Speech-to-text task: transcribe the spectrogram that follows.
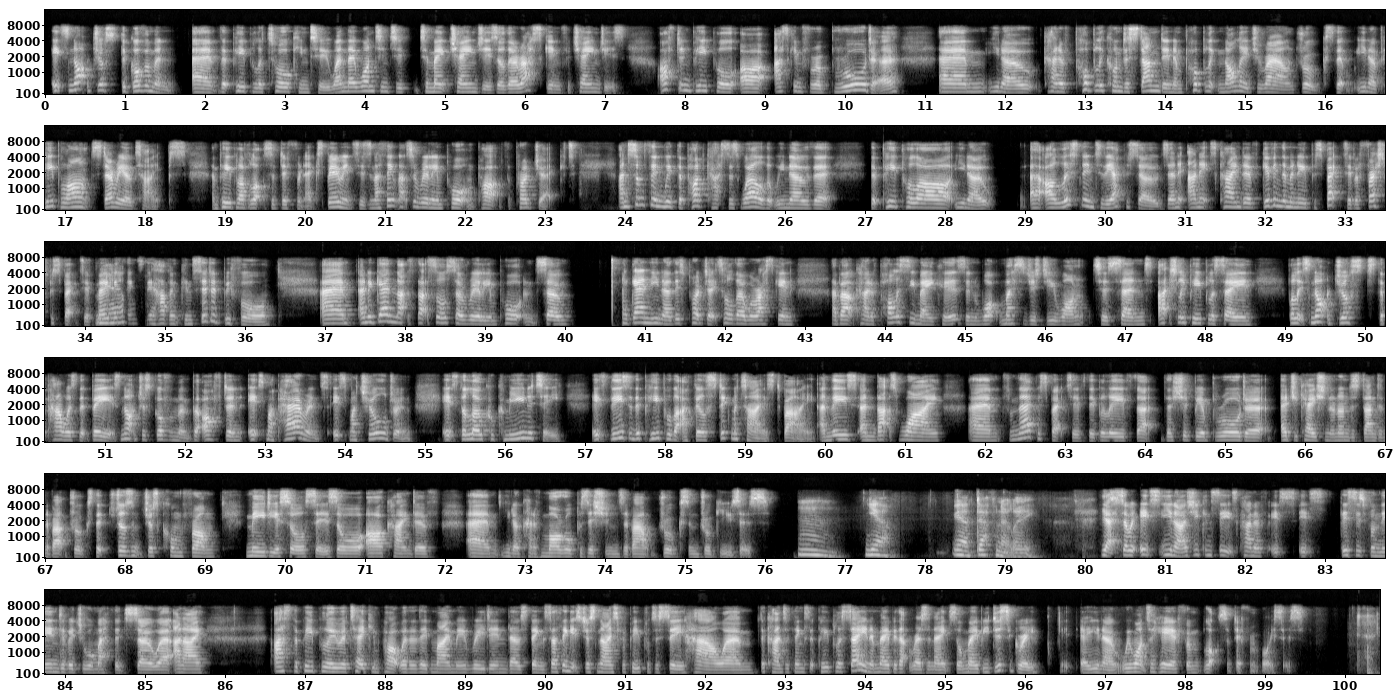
it's not just the government uh, that people are talking to when they're wanting to to make changes or they're asking for changes often people are asking for a broader um, you know, kind of public understanding and public knowledge around drugs that, you know, people aren't stereotypes and people have lots of different experiences. And I think that's a really important part of the project. And something with the podcast as well that we know that that people are, you know, are listening to the episodes and and it's kind of giving them a new perspective, a fresh perspective, maybe yeah. things they haven't considered before. Um, and again, that's that's also really important. So again, you know, this project, although we're asking about kind of policymakers and what messages do you want to send, actually people are saying, well, it's not just the powers that be, it's not just government, but often it's my parents, it's my children, it's the local community. It's these are the people that I feel stigmatized by. And these and that's why um, from their perspective, they believe that there should be a broader education and understanding about drugs that doesn't just come from media sources or our kind of, um, you know, kind of moral positions about drugs and drug users. Mm, yeah, yeah, definitely. Yeah, so it's you know, as you can see, it's kind of it's it's this is from the individual method. So uh, and I ask the people who are taking part whether they'd mind me reading those things. So I think it's just nice for people to see how um, the kinds of things that people are saying, and maybe that resonates, or maybe disagree. Uh, you know, we want to hear from lots of different voices.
